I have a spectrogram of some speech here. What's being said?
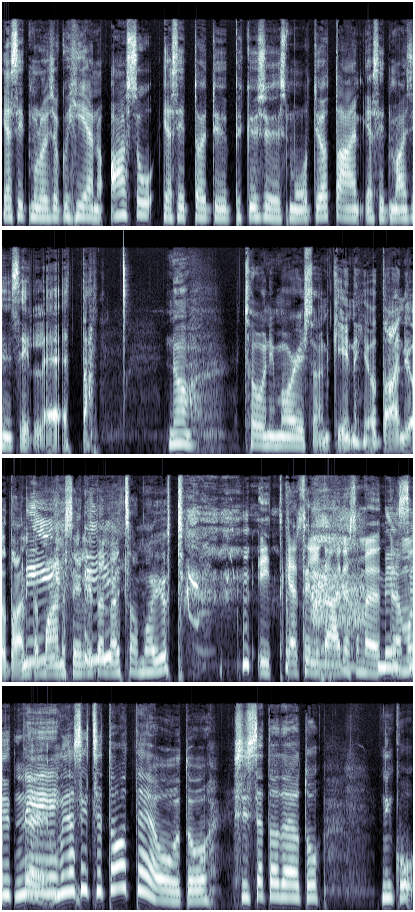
ja sitten mulla olisi joku hieno asu ja sitten toi tyyppi kysyisi multa jotain ja sitten mä olisin silleen, että no Toni Morrisonkin jotain, jotain, niin. mitä mä aina selitän näitä samoja juttuja. Itkä siltä aina sama juttu, Niin mutta sitten, niin. Ja sitten se toteutuu. Siis se toteutuu, niin kuin,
